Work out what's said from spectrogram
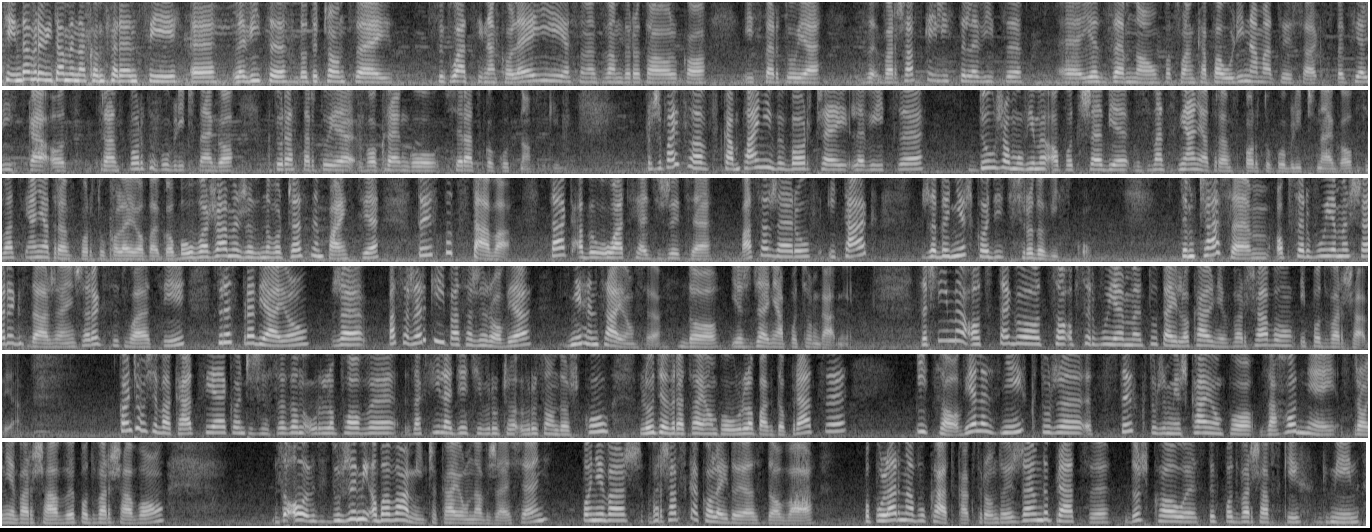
Dzień dobry, witamy na konferencji e, Lewicy dotyczącej sytuacji na kolei. Ja się nazywam Dorota Olko i startuję z warszawskiej listy Lewicy. E, Jest ze mną posłanka Paulina Matysiak, specjalistka od transportu publicznego, która startuje w okręgu sieradzko-kutnowskim. Proszę Państwa, w kampanii wyborczej Lewicy dużo mówimy o potrzebie wzmacniania transportu publicznego, wzmacniania transportu kolejowego, bo uważamy, że w nowoczesnym państwie to jest podstawa, tak aby ułatwiać życie pasażerów i tak, żeby nie szkodzić środowisku. Tymczasem obserwujemy szereg zdarzeń, szereg sytuacji, które sprawiają, że pasażerki i pasażerowie zniechęcają się do jeżdżenia pociągami. Zacznijmy od tego, co obserwujemy tutaj lokalnie w Warszawą i pod Warszawie. Kończą się wakacje, kończy się sezon urlopowy, za chwilę dzieci wrócą, do szkół, ludzie wracają po urlopach do pracy i co? Wiele z nich, którzy, z tych, którzy mieszkają po zachodniej stronie Warszawy, pod Warszawą, z, o, z dużymi obawami czekają na wrzesień, ponieważ warszawska kolej dojazdowa, popularna wukatka, którą dojeżdżają do pracy, do szkoły z tych podwarszawskich gmin,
